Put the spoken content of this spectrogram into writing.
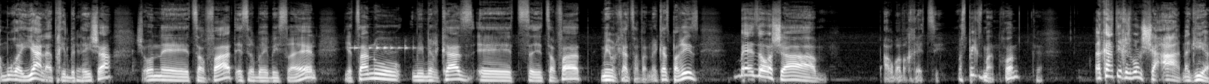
אמור היה להתחיל כן. בתשע, שעון uh, צרפת, עשר ב- בישראל. יצאנו ממרכז uh, צרפת, ממרכז צרפת, מרכז פריז, באזור השעה ארבע וחצי. מספיק זמן, נכון? כן. לקחתי חשבון שעה, נגיע.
